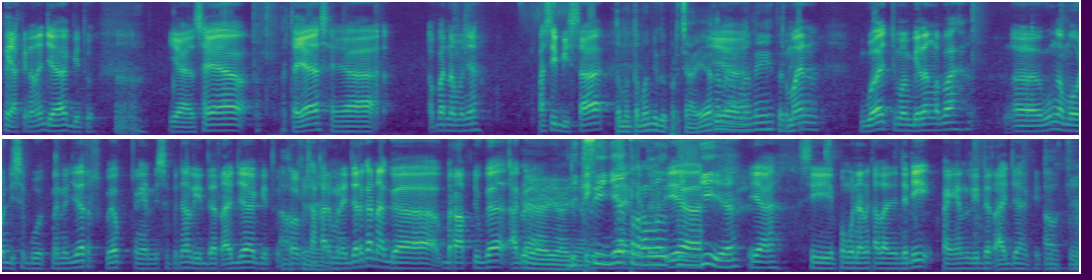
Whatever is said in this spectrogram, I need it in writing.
keyakinan aja gitu. Ya saya percaya saya apa namanya pasti bisa Teman-teman juga percaya kan Iya. sama nih. Cuman gue cuma bilang apa? gue nggak mau disebut manajer, gue pengen disebutnya leader aja gitu. Kalau misalkan manajer kan agak berat juga, agak Iya, iya, iya. Diksinya ketinggian terlalu gitu. Iya, tinggi ya? Iya, si penggunaan katanya. Jadi pengen leader aja gitu. Oke.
